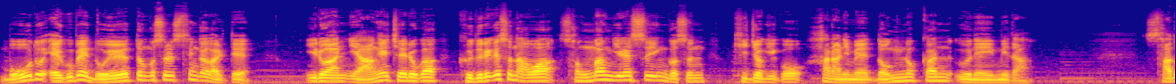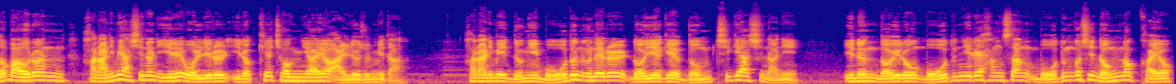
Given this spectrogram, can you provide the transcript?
모두 애굽의 노예였던 것을 생각할 때 이러한 양의 재료가 그들에게서 나와 성막 일에 쓰인 것은 기적이고 하나님의 넉넉한 은혜입니다. 사도 바울은 하나님이 하시는 일의 원리를 이렇게 정리하여 알려줍니다. 하나님이 능히 모든 은혜를 너희에게 넘치게 하시나니 이는 너희로 모든 일에 항상 모든 것이 넉넉하여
